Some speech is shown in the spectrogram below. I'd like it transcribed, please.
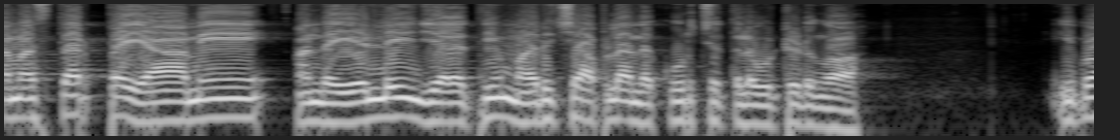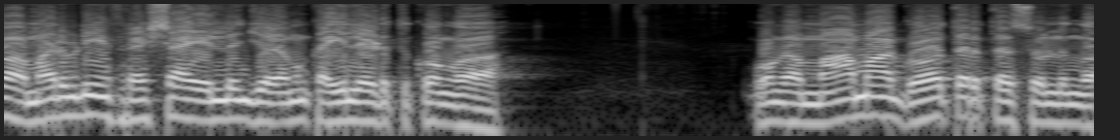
நமஸ்தர்ப்பயாமி. அந்த எள்ளையும் ஜலத்தையும் மறிச்சாப்புல அந்த கூர்ச்சத்தில் விட்டுடுங்க. இப்போ மறுபடியும் ஃப்ரெஷ்ஷாக எள்ளும் ஜலமும் கையில் எடுத்துக்கோங்க. உங்கள் மாமா கோத்திரத்தை சொல்லுங்க.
